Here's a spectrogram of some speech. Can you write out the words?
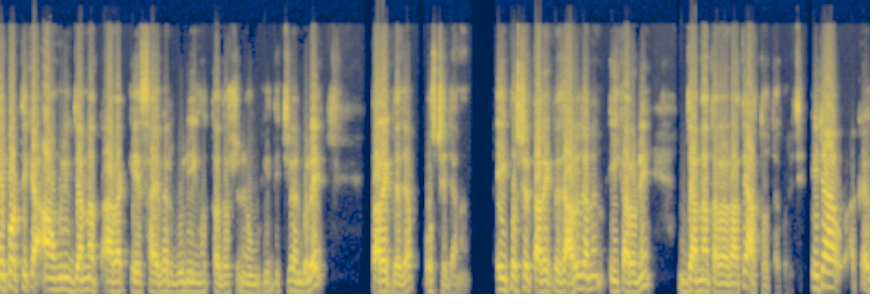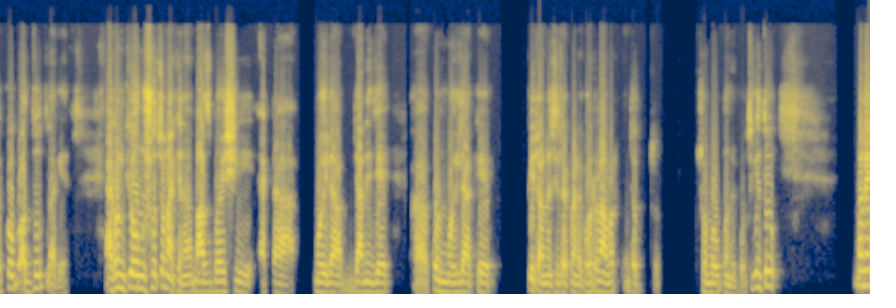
এরপর থেকে আওয়ামী লীগ, জান্নাত আরাকে সাইবার বুলিং হত্যা, ধর্ষণের হুমকি দিচ্ছিলেন বলে তারেক রাজা পোস্টে জানান। এই পোস্টে তারেক রাজা আরও জানান, এই কারণে জান্নাত আরা রাতে আত্মহত্যা করেছে। এটা খুব অদ্ভুত লাগে। এখন কি অনুশোচনা কিনা? মাঝ বয়সী একটা মহিলা, জানি যে কোন মহিলাকে পেটানো ছিল একটা ঘটনা আমার যত সম্ভব মনে পড়ছে। কিন্তু মানে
